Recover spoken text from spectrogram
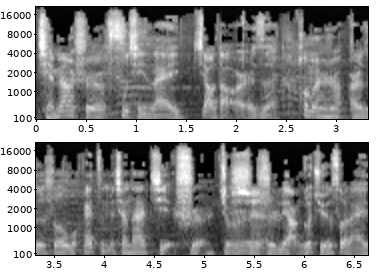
前面是父亲来教导儿子，后面是儿子说我该怎么向他解释，就是是是两个角色来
